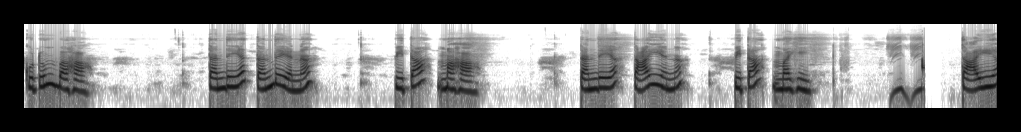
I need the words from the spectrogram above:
ಕುಟುಂಬ. ತಂದೆಯ ತಂದೆಯನ್ನು ಪಿತಾಮಹ. ತಂದೆಯ ತಾಯಿಯನ್ನು ಪಿತಾಮಹಿ. ತಾಯಿಯ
